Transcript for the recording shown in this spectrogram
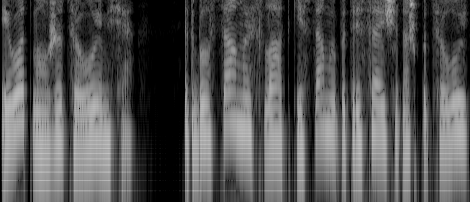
И вот мы уже целуемся. Это был самый сладкий, самый потрясающий наш поцелуй,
